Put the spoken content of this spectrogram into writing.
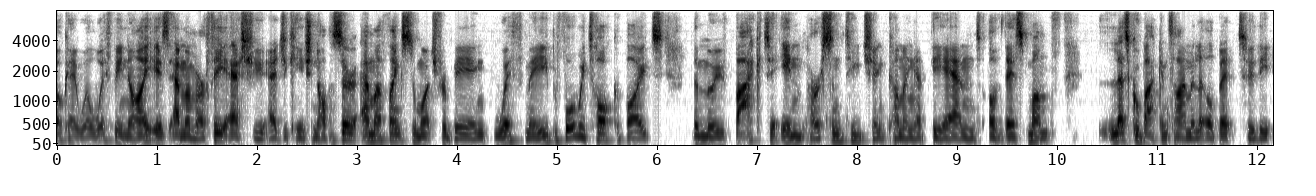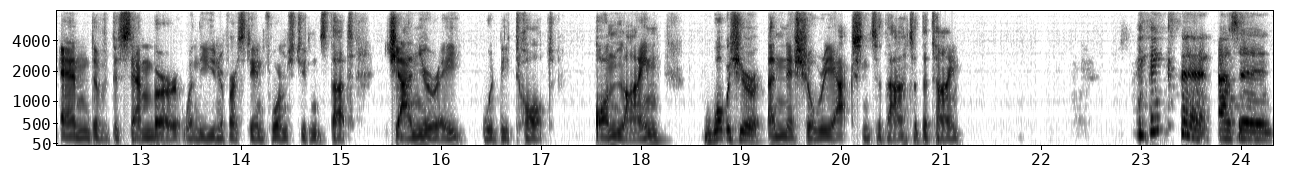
Okay, well, with me now is Emma Murphy, SU Education Officer. Emma, thanks so much for being with me. Before we talk about the move back to in person teaching coming at the end of this month, let's go back in time a little bit to the end of December when the university informed students that January would be taught online. What was your initial reaction to that at the time? I think that as a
